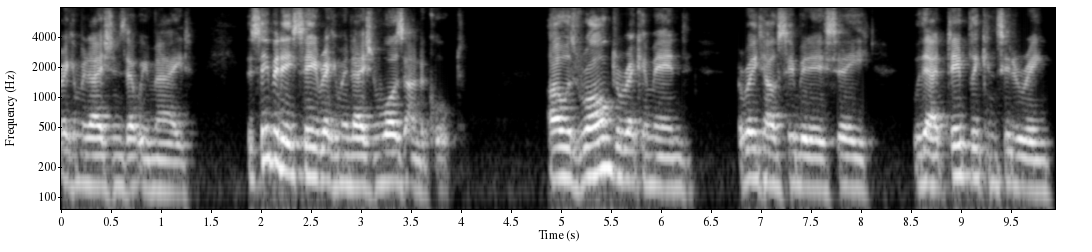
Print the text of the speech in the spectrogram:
recommendations that we made, the CBDC recommendation was undercooked. I was wrong to recommend retail CBDC without deeply considering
